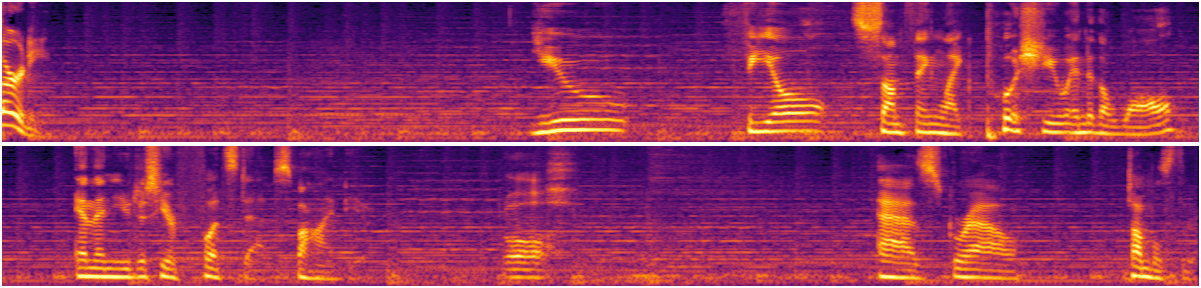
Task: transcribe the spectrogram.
Thirty. You feel something like push you into the wall, and then you just hear footsteps behind you Oh, as Growl tumbles through.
